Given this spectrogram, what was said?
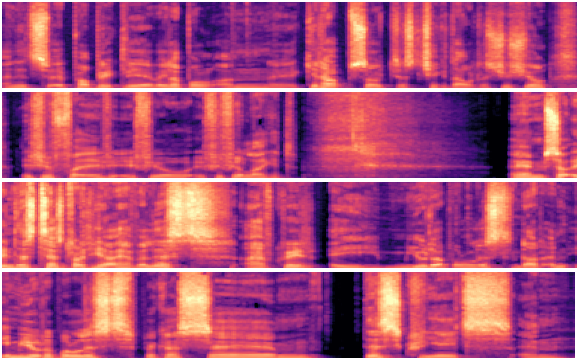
and it's uh, publicly available on uh, GitHub. So just check it out as usual if you if, if you if you feel like it. Um, so in this test right here, I have a list. I have created a mutable list, not an immutable list, because um, this creates an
